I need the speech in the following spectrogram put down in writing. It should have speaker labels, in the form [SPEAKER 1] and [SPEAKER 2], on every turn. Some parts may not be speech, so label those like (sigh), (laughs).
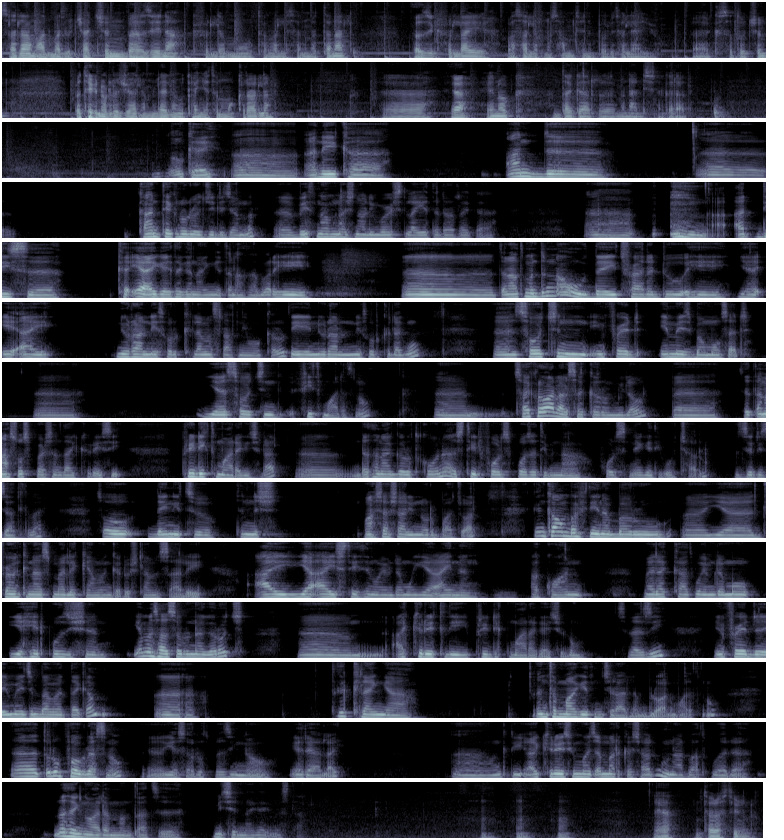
[SPEAKER 1] ሰላም አድማጮቻችን በዜና ክፍል ደግሞ ተመልሰን መተናል በዚህ ክፍል ላይ ባሳለፍነው ሳምንት የነበሩ የተለያዩ ክስተቶችን በቴክኖሎጂ አለም ላይ ለመቃኘት እንሞክራለን። ያ ሄኖክ አንተ ጋር ምን አዲስ ነገር አለ?
[SPEAKER 2] Okay እኔ ከአንድ ከአንድ ቴክኖሎጂ ልጀምር። ቪየትናም ናሽናል ዩኒቨርሲቲ ላይ የተደረገ አዲስ ከ AI ጋር የተገናኘ ጥናት ነበር። ይሄ ጥናት ምንድን ነው ትራዱ ይሄ የ AI neural network ለመስራት ነው የሞከሩት። ይሄ neural network ደግሞ ሰዎችን infrared image በመውሰድ የሰዎችን ፊት ማለት ነው። ሰክረዋል አልሰከሩ የሚለውን በ93 percent accuracy predict ማድረግ ይችላል። እንደተናገሩት ከሆነ still false positive እና false negative ኦች አሉ እዚህ result ላይ። need ትንሽ ማሻሻል ይኖርባቸዋል። ግን ከአሁን በፊት የነበሩ የ drunkenness መለኪያ መንገዶች ለምሳሌ የ eye state ን ወይም ደግሞ የአይንን አኳን መለካት ወይም ደግሞ የ head position የመሳሰሉ ነገሮች accurately predict ማድረግ አይችሉም። ስለዚህ infrared image ን በመጠቀም ትክክለኛ እንትን ማግኘት እንችላለን ብለዋል ማለት ነው። ጥሩ progress ነው እየሰሩት በዚህኛው area ላይ። እንግዲህ accuracy ውን መጨመር ከቻሉ ምናልባት ወደ እውነተኛው አለም መምጣት የሚችል ነገር ይመስላል።
[SPEAKER 1] Interesting ነው።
